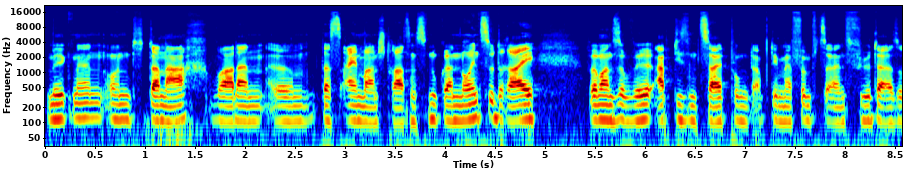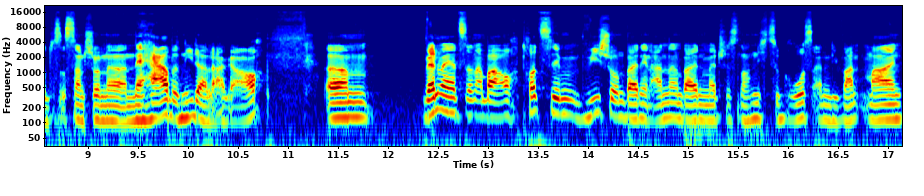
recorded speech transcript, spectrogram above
Milkman und danach war dann ähm, das Einbahnstraßen-Snooker 9 zu 3, wenn man so will, ab diesem Zeitpunkt, ab dem er 5 zu 1 führte. Also das ist dann schon eine, eine herbe Niederlage auch. Ähm, werden wir jetzt dann aber auch trotzdem, wie schon bei den anderen beiden Matches, noch nicht zu groß an die Wand malen.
